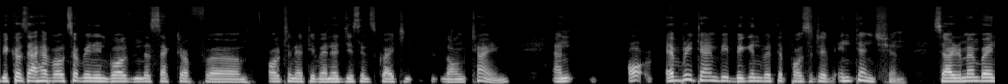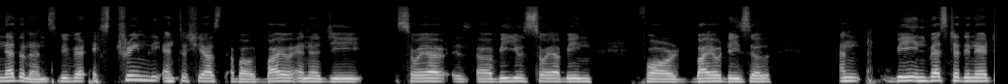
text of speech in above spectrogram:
because I have also been involved in the sector of uh, alternative energy since quite a long time, and all, every time we begin with a positive intention. So I remember in Netherlands we were extremely enthusiastic about bioenergy. Soya is uh, we use soybean for biodiesel, and we invested in it.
